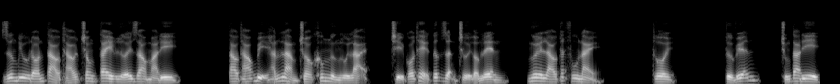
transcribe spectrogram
Dương biêu đón tào tháo trong tay lưới dao mà đi. Tào tháo bị hắn làm cho không ngừng lùi lại, chỉ có thể tức giận chửi ầm lên, ngươi lao thất phu này. Thôi từ viễn, chúng ta đi.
